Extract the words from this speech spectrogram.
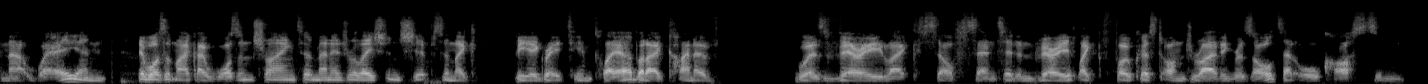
in that way. And it wasn't like I wasn't trying to manage relationships and like be a great team player, but I kind of was very like self-centered and very like focused on driving results at all costs. And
